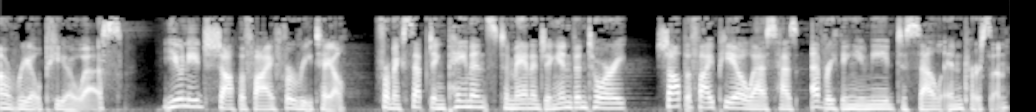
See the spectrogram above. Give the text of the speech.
a real POS? You need Shopify for retail. From accepting payments to managing inventory, Shopify POS has everything you need to sell in person.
